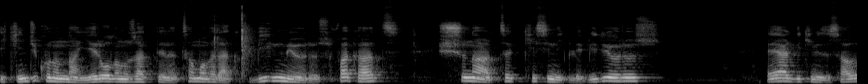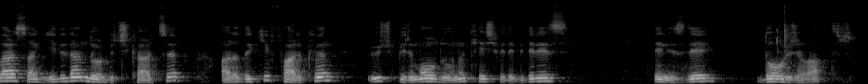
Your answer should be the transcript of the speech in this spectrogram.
İkinci konumdan yere olan uzaklığını tam olarak bilmiyoruz. Fakat şunu artık kesinlikle biliyoruz. Eğer dikimizi sallarsak 7'den 4'ü çıkartıp aradaki farkın 3 birim olduğunu keşfedebiliriz. Denizli doğru cevaptır.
